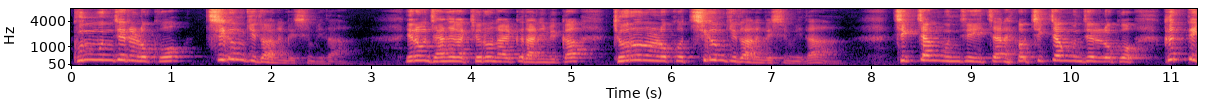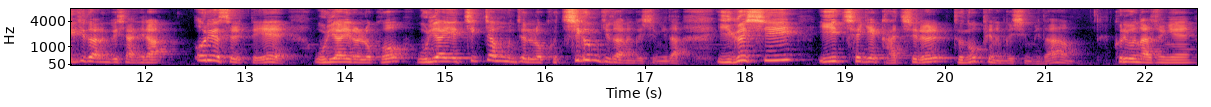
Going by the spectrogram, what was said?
군 문제를 놓고 지금 기도하는 것입니다. 여러분 자녀가 결혼할 것 아닙니까? 결혼을 놓고 지금 기도하는 것입니다. 직장 문제 있잖아요. 직장 문제를 놓고 그때 기도하는 것이 아니라 어렸을 때에 우리 아이를 놓고 우리 아이의 직장 문제를 놓고 지금 기도하는 것입니다. 이것이 이 책의 가치를 더 높이는 것입니다. 그리고 나중에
